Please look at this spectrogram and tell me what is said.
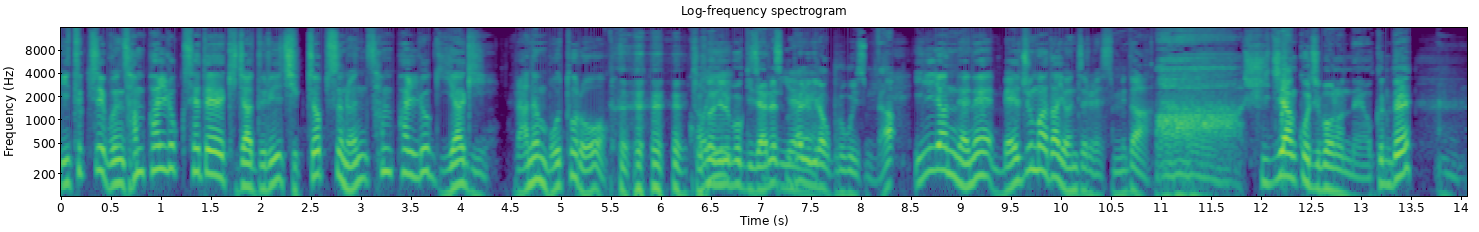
이 특집은 386 세대 기자들이 직접 쓰는 386 이야기 라는 모토로 조선일보 기자를 예. 386이라고 부르고 있습니다. 1년 내내 매주마다 연재를 했습니다. 아, 쉬지 않고 집어넣네요. 근데 음.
